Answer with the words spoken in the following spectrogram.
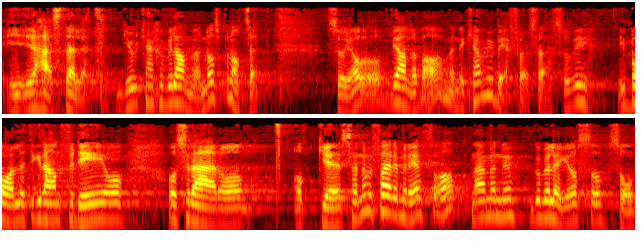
i, det här stället. Gud kanske vill använda oss på något sätt. Så jag och vi andra bara, ja, men det kan vi be för. Så, så vi, vi bad lite grann för det och, och sådär. Och, och eh, sen när vi är färdiga med det, så ja, nej, men nu går vi och lägger oss och så.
